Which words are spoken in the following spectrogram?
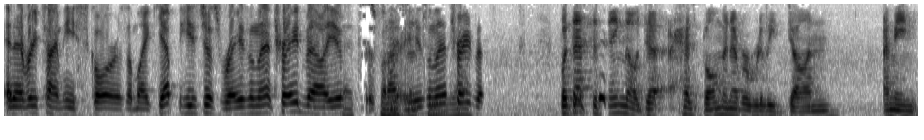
And every time he scores, I'm like, "Yep, he's just raising that trade value." That's Just what I said, raising too, that yeah. trade value. But that's the thing, though. Has Bowman ever really done? I mean,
